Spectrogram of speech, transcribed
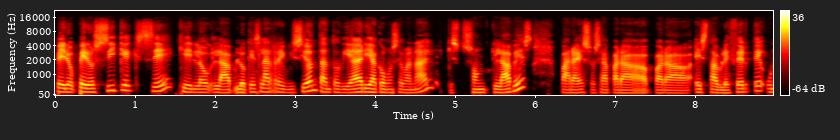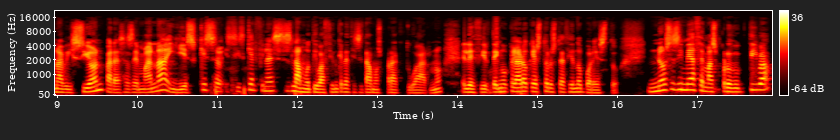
pero, pero sí que sé que lo, la- lo que es la revisión, tanto diaria como semanal, que son claves para eso, o sea, para, para establecerte una visión para esa semana y es que, si es que al final esa es la motivación que necesitamos para actuar, ¿no? Es decir, tengo claro que esto lo estoy haciendo por esto. No sé si me hace más productiva,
